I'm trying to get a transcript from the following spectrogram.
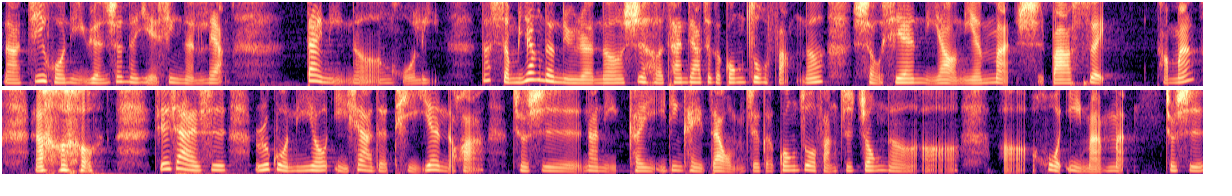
那激活你原生的野性能量，带你呢活力。那什么样的女人呢，适合参加这个工作坊呢？首先，你要年满十八岁。好吗？然后接下来是，如果你有以下的体验的话，就是那你可以一定可以在我们这个工作坊之中呢，呃呃，获益满满。就是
